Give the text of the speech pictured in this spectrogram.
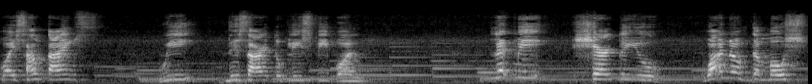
why sometimes we desire to please people? Let me share to you one of the most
